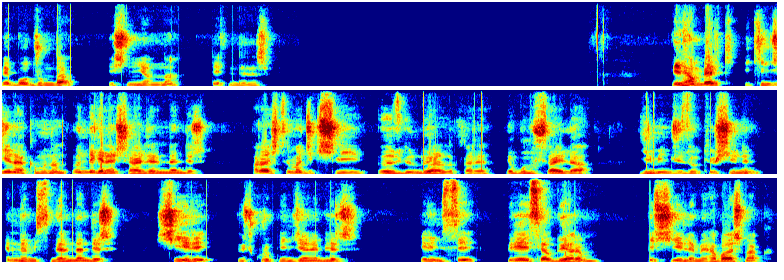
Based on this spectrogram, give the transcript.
ve Bodrum'da eşinin yanına defnedilir. İlhan Berk, ikinci yeni akımının önde gelen şairlerindendir. Araştırmacı kişiliği, özgün duyarlılıkları ve buluşlarıyla 20. yüzyıl Türk şiirinin en önemli isimlerindendir. Şiiri üç grupta incelenebilir. Birincisi bireysel duyarım ve şiirle merhabalaşmak.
